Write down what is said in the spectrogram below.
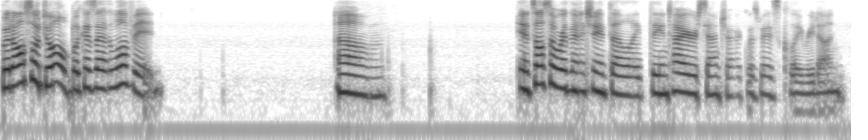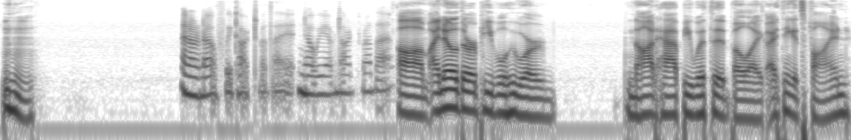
But also don't because I love it. Um it's also worth mentioning that like the entire soundtrack was basically redone. mm-hmm. I don't know if we talked about that. No, we haven't talked about that. Um, I know there are people who are not happy with it, but like I think it's fine.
